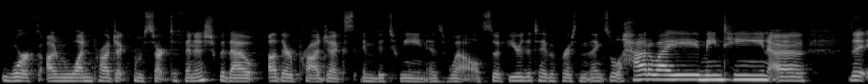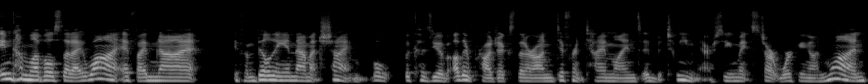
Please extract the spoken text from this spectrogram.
work on one project from start to finish without other projects in between as well. So if you're the type of person that thinks, well, how do I maintain a the income levels that I want if I'm not if I'm building in that much time? Well, because you have other projects that are on different timelines in between there. So you might start working on one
